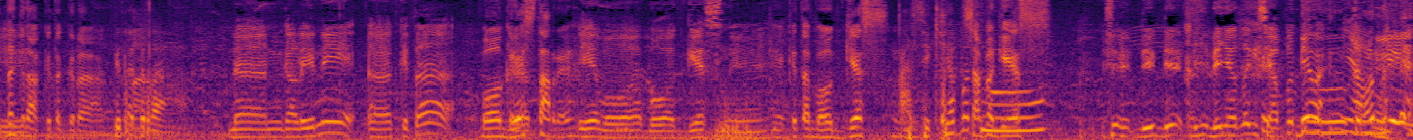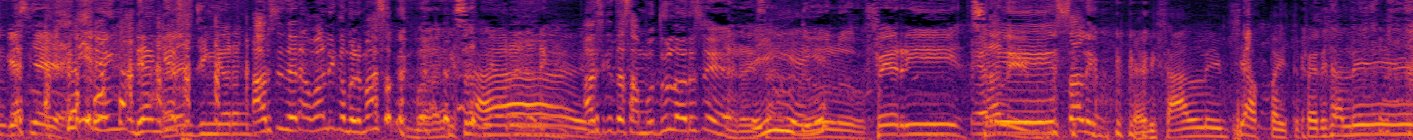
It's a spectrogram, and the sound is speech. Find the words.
Kita gerak, kita gerak. Kita gerak. Dan kali ini eh, kita Bawa guest star ya. Iya, bawa bawa guest nih. Ya, kita bawa guest. Asik siapa, Siapa tuh? guest? Dia dia dia, dia nyaut lagi siapa tuh? Dia Kan nyaut. dia yang guestnya ya. Iya, dia yang, dia yang guest. Anjing orang. Harusnya dari awal dia nggak boleh masuk. Bangsat nih orang. Harus kita sambut dulu harusnya. Ada Iya, sambut iya. dulu. Ferry Salim. Salim. Salim. Ferry Salim. Siapa itu Ferry Salim?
